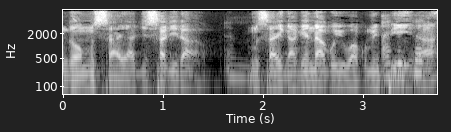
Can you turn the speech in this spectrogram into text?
Ng'omusaayi agisalira awo. Omusaayi ng'agenda aguyiwa ku mipiira.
